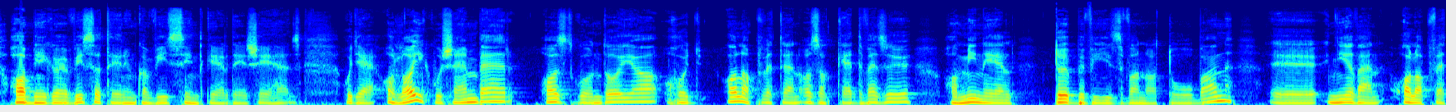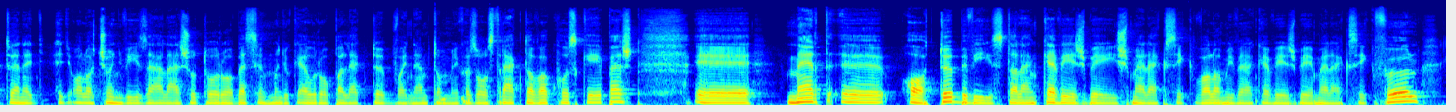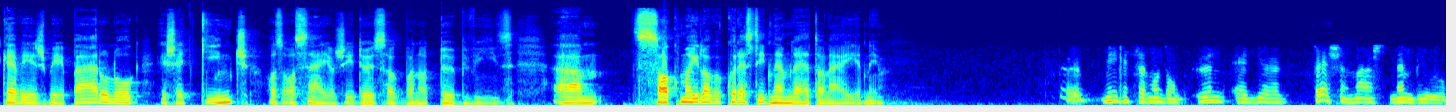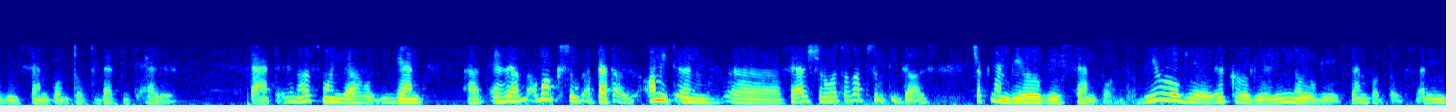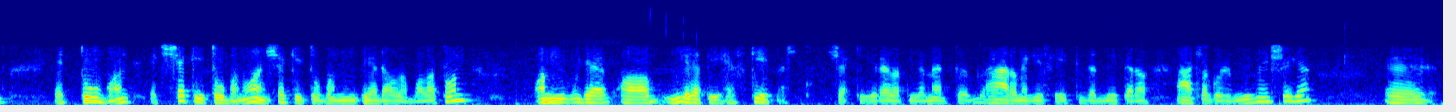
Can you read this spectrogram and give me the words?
Ha még visszatérünk a vízszint kérdéséhez, ugye a laikus ember azt gondolja, hogy alapvetően az a kedvező, ha minél több víz van a tóban, nyilván alapvetően egy, egy alacsony vízállású tóról beszélünk, mondjuk Európa legtöbb, vagy nem tudom, mondjuk az osztrák tavakhoz képest, mert a több víz talán kevésbé is melegszik, valamivel kevésbé melegszik föl, kevésbé párolog, és egy kincs az aszályos időszakban a több víz. Um, szakmailag akkor ezt így nem lehet aláírni. Még egyszer mondom, ön egy teljesen más nem biológiai szempontot vetít elő. Tehát ön azt mondja, hogy igen, Hát ez a maximum, tehát az, amit ön uh, felsorolt, az abszolút igaz, csak nem biológiai szempont. A biológiai, ökológiai, limnológiai szempontok szerint egy tóban, egy sekélytóban, olyan sekélytóban, mint például a Balaton, ami ugye a méretéhez képest sekély relatíve, mert 3,7 méter a átlagos vízmélysége.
